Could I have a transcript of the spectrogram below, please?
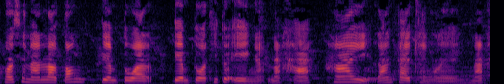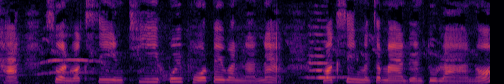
เพราะฉะนั้นเราต้องเตรียมตัวเตรียมตัวที่ตัวเองอะนะคะ ให้ร่างกายแข็งแรงนะคะ ส่วนวัคซีนที่ปุ้ยโพสต์ไปวันนั้นน่ะวัคซีนมันจะมาเดือนตุลาเนาะ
